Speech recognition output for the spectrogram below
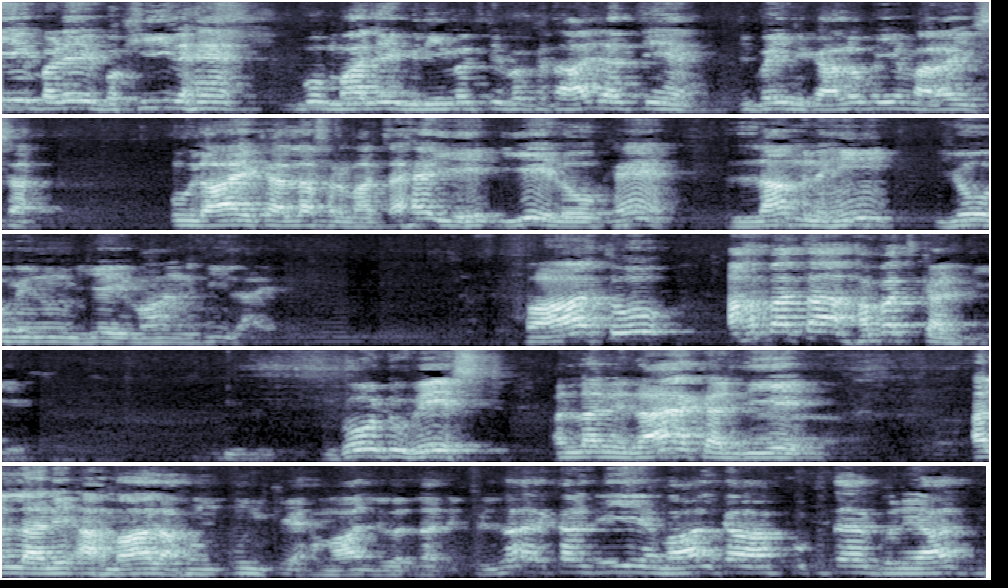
ये बड़े वकील हैं, वो माले गनीमत के वक्त आ जाते हैं कि भाई निकालो भाई हमारा हिस्सा। उलाए का अल्लाह फरमाता है, ये ये लोग हैं, लम नहीं यो मिनू ये ईमान नहीं लाए। फा तो अहबता, हबत कर दिए। गो टू वेस्ट अल्लाह ने ज़ाया कर दिए। अल्लाह ने अहमाल हम उनके अमाल जो अल्लाह ने फिर कर दिए। अमाल का आपको पता है बुनियाद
